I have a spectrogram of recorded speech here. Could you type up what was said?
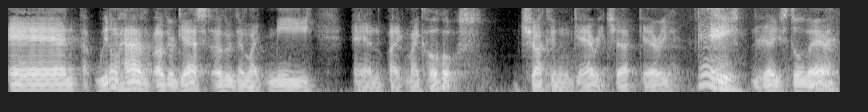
And we don't have other guests other than like me and like my co-hosts, Chuck and Gary. Chuck, Gary. Hey. Yeah, you're still there.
